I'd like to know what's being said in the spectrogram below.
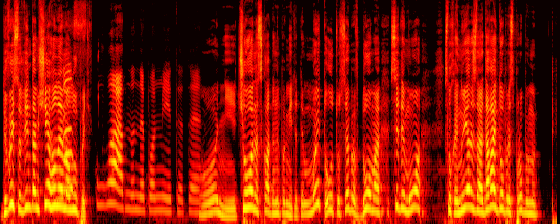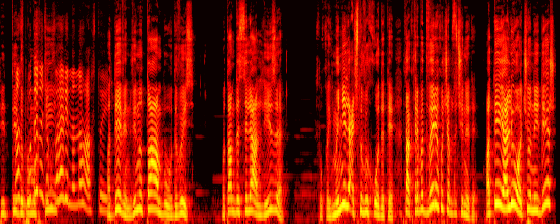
Дивись, він там ще голема лупить. Складно не помітити. О, ні. Чого не складно не помітити? Ми тут у себе вдома сидимо. Слухай, ну я не знаю, давай добре спробуємо піти У нас допомогти. будиночок взагалі на ногах стоїть. А де він? Він отам був, дивись. Отам, де селян лізе. Слухай, мені лячно виходити. Так, треба двері хоча б зачинити. А ти, алло, чого не йдеш?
